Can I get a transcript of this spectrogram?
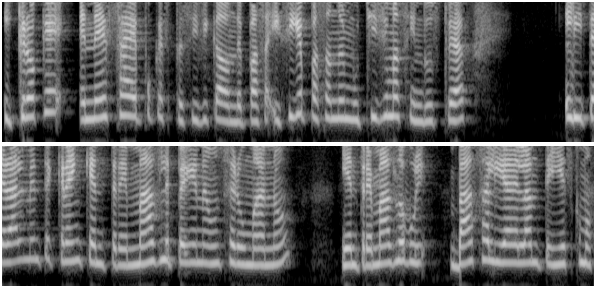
Y creo que en esa época específica donde pasa, y sigue pasando en muchísimas industrias, literalmente creen que entre más le peguen a un ser humano y entre más lo va a salir adelante. Y es como,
